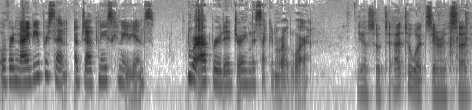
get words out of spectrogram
Over 90% of Japanese Canadians were uprooted during the Second World War. Yeah, so to add to what Sarah said,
